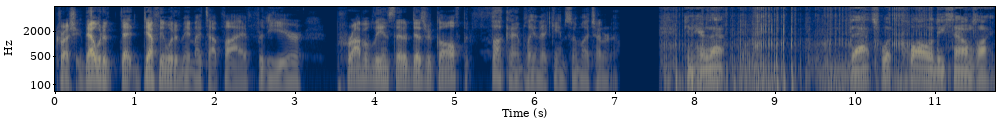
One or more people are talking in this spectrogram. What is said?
crushing. That would have that definitely would have made my top 5 for the year. Probably instead of Desert Golf, but fuck I'm playing that game so much. I don't know. Can you hear that? That's what quality sounds like.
